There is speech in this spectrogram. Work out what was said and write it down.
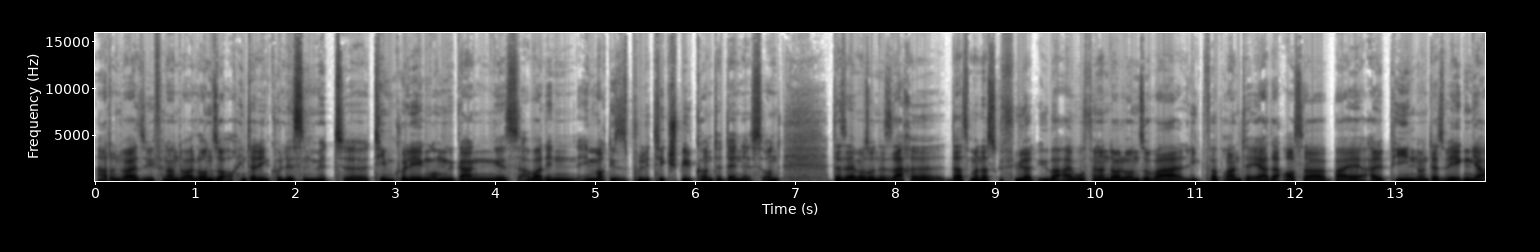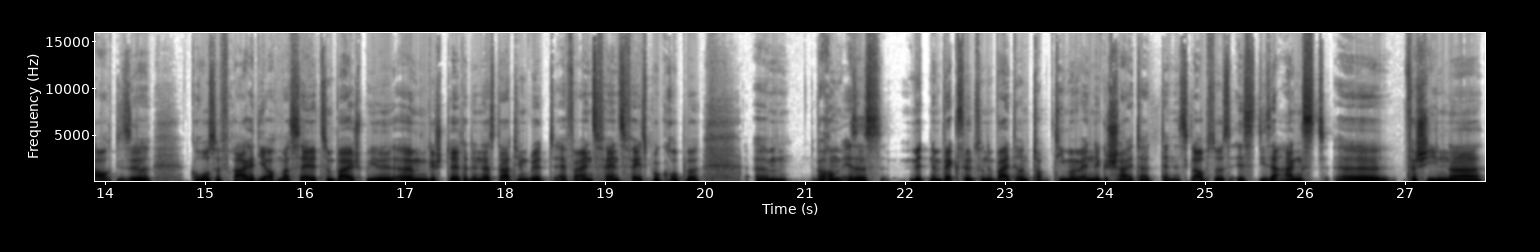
Art und Weise, wie Fernando Alonso auch hinter den Kulissen mit äh, Teamkollegen umgegangen ist, aber den, eben auch dieses Politikspiel konnte, Dennis. Und das ist ja immer so eine Sache, dass man das Gefühl hat, überall, wo Fernando Alonso war, liegt verbrannte Erde, außer bei Alpine. Und deswegen ja auch diese große Frage, die auch Marcel zum Beispiel ähm, gestellt hat in der Starting Grid F1 Fans Facebook-Gruppe. Ähm, warum ist es mit einem Wechsel zu einem weiteren Top-Team am Ende gescheitert, Dennis? Glaubst du, es ist diese Angst äh, verschiedener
